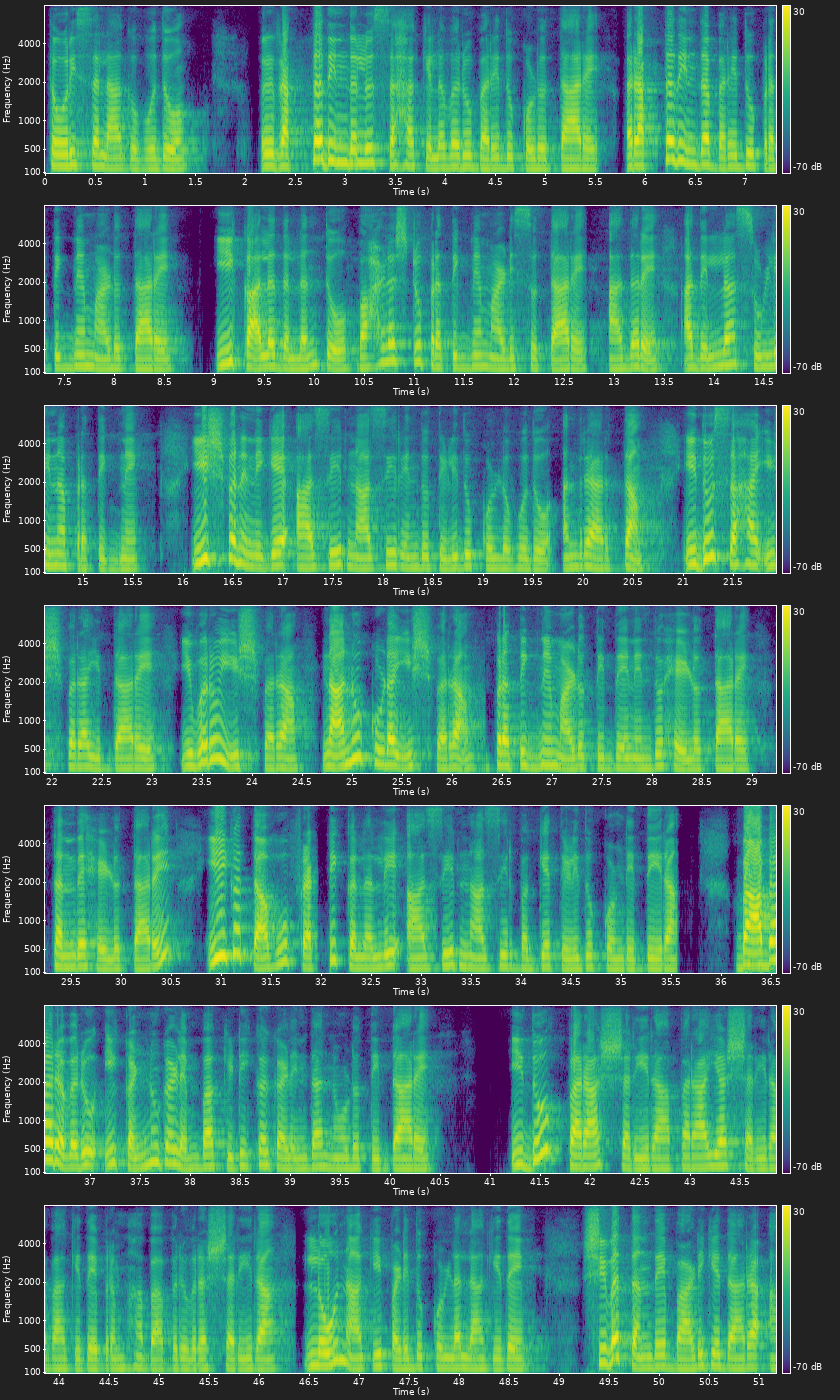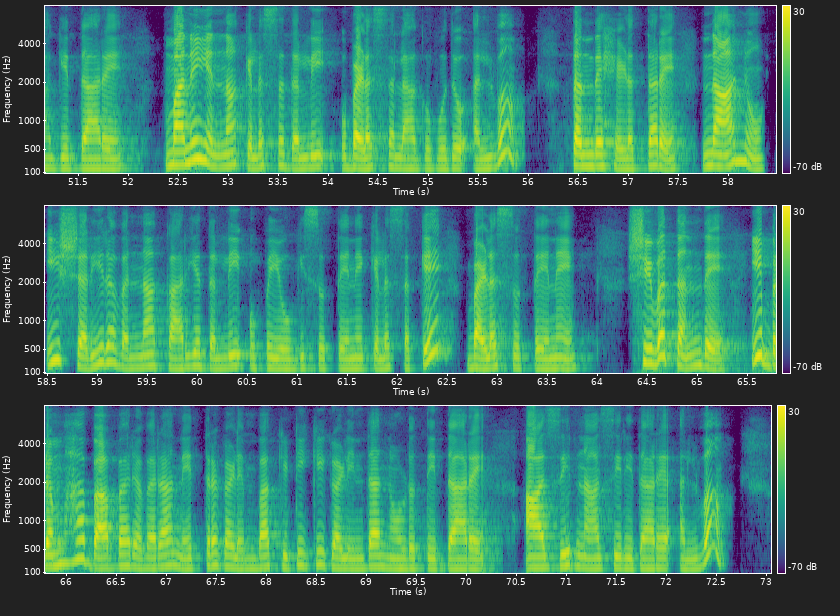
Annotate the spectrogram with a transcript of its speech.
ತೋರಿಸಲಾಗುವುದು. ರಕ್ತದಿಂದಲೂ ಸಹ ಕೆಲವರು ಬರೆದು ಕೊಡುತ್ತಾರೆ. ರಕ್ತದಿಂದ ಬರೆದು ಪ್ರತಿಜ್ಞೆ ಮಾಡುತ್ತಾರೆ. ಈ ಕಾಲದಲ್ಲಂತೂ ಬಹಳಷ್ಟು ಪ್ರತಿಜ್ಞೆ ಮಾಡಿಸುತ್ತಾರೆ. ಆದರೆ ಅದೆಲ್ಲ ಸುಳ್ಳಿನ ಪ್ರತಿಜ್ಞೆ. ಈಶ್ವರನಿಗೆ ಆಸೀರ್ ನಾಸೀರ್ ಎಂದು ತಿಳಿದುಕೊಳ್ಳುವುದು ಅಂದ್ರೆ ಅರ್ಥ. ಇದು ಸಹ ಈಶ್ವರ ಇದ್ದಾರೆ. ಇವರು ಈಶ್ವರ, ನಾನು ಕೂಡ ಈಶ್ವರ ಪ್ರತಿಜ್ಞೆ ಮಾಡುತ್ತಿದ್ದೇನೆಂದು ಹೇಳುತ್ತಾರೆ. ತಂದೆ ಹೇಳುತ್ತಾರೆ, ಈಗ ತಾವು ಪ್ರಾಕ್ಟಿಕಲ್ ಅಲ್ಲಿ ಆಜೀರ್ ನಾಜೀರ್ ಬಗ್ಗೆ ತಿಳಿದುಕೊಂಡಿದ್ದೀರಾ? ಬಾಬಾರವರು ಈ ಕಣ್ಣುಗಳೆಂಬ ಕಿಟಿಕಗಳಿಂದ ನೋಡುತ್ತಿದ್ದಾರೆ. ಇದು ಪರಾ ಶರೀರ, ಪರಾಯ ಶರೀರವಾಗಿದೆ, ಬ್ರಹ್ಮ ಬಾಬರವರ ಶರೀರ ಲೋನ್ ಆಗಿ ಪಡೆದುಕೊಳ್ಳಲಾಗಿದೆ. ಶಿವ ತಂದೆ ಬಾಡಿಗೆದಾರ ಆಗಿದ್ದಾರೆ. ಮನೆಯನ್ನ ಕೆಲಸದಲ್ಲಿ ಬಳಸಲಾಗುವುದು ಅಲ್ವಾ? ತಂದೆ ಹೇಳುತ್ತಾರೆ, ನಾನು ಈ ಶರೀರವನ್ನ ಕಾರ್ಯದಲ್ಲಿ ಉಪಯೋಗಿಸುತ್ತೇನೆ, ಕೆಲಸಕ್ಕೆ ಬಳಸುತ್ತೇನೆ. ಶಿವ ತಂದೆ ಈ ಬ್ರಹ್ಮ ಬಾಬರವರ ನೇತ್ರಗಳೆಂಬ ಕಿಟಕಿಗಳಿಂದ ನೋಡುತ್ತಿದ್ದಾರೆ. ಆಜಿರ್ ನಾಜಿರ್ ಇದ್ದಾರೆ ಅಲ್ವಾ?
